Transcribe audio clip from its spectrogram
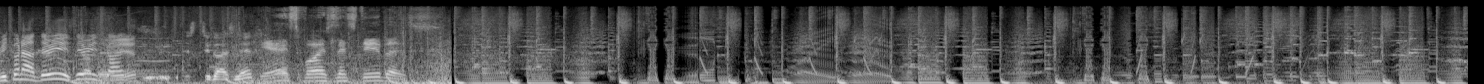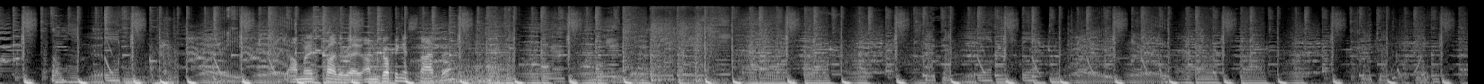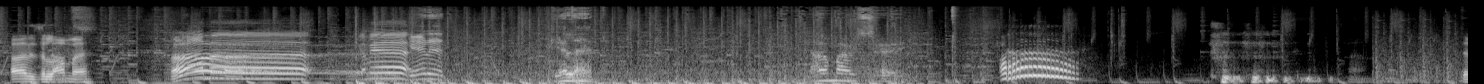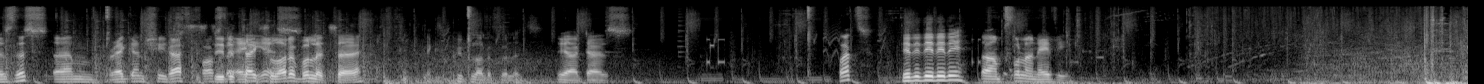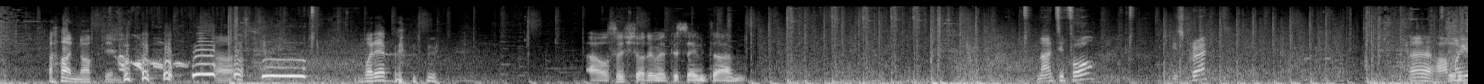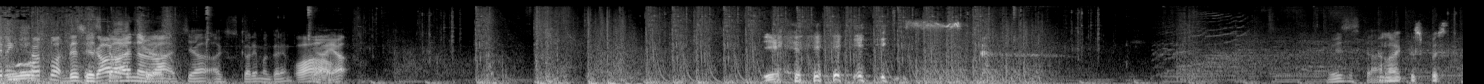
Recon out. There he is. There Oh, he is, there guys. he is. There's two guys left. Yes, boys, let's do this. I'm gonna try the rogue. I'm dropping a sniper. Oh, there's a llama. Llama! Come here! Get it. Kill it. No mercy. Does this um ray gun shoot Yes, faster dude, it takes a lot of bullets, eh? Takes a poop lot of bullets. Yeah, it does. What? There, there, there, there, there. Oh, I'm full on heavy. Oh, I knocked him. what happened? I also shot him at the same time. 94? He's cracked? Uh, how am I getting Whoa. shot? Like? There's a This guy, guy right on the here. right. Yeah, I got him. I got him. Wow. Yeah, yeah. Yes. Where is this guy? I like this pistol.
